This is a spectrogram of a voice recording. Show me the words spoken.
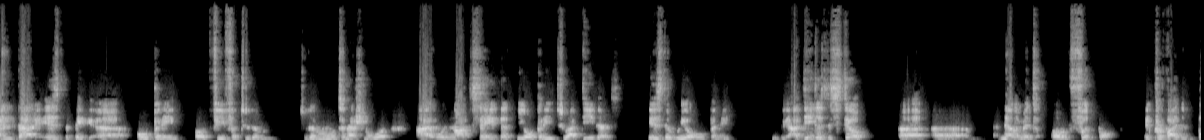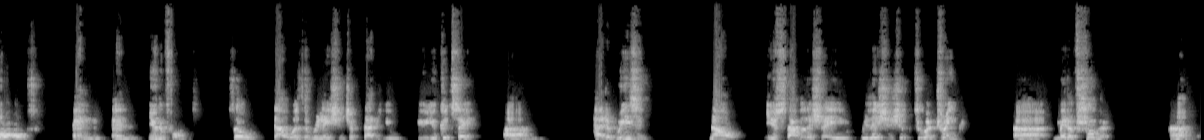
And that is the big uh, opening of FIFA to the, to the multinational world. I would not say that the opening to Adidas is the real opening. Adidas is still uh, uh, an element of football. It provided balls and and uniforms. So that was a relationship that you you could say um, had a reason. Now you establish a relationship to a drink uh, made of sugar. Uh,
